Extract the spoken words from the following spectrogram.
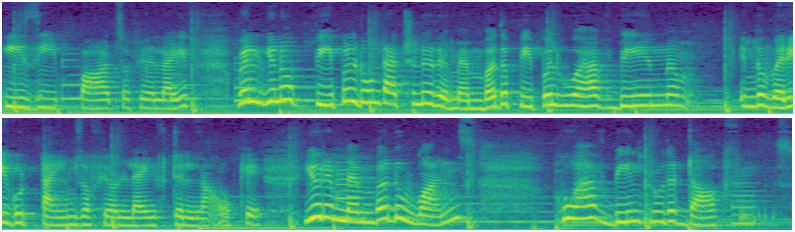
easy parts of your life. Well you know people don't actually remember the people who have been um, in the very good times of your life till now okay you remember the ones who have been through the dark phase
